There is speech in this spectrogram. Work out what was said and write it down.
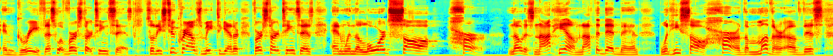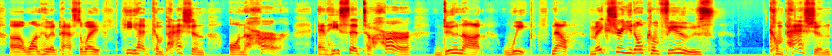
and grief. That's what verse 13 says. So these two crowds meet together. Verse 13 says, And when the Lord saw her, Notice, not him, not the dead man. When he saw her, the mother of this uh, one who had passed away, he had compassion on her. And he said to her, Do not weep. Now, make sure you don't confuse compassion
